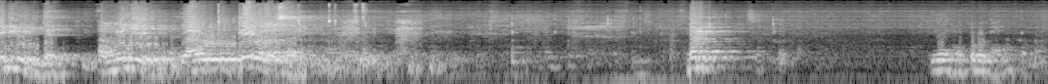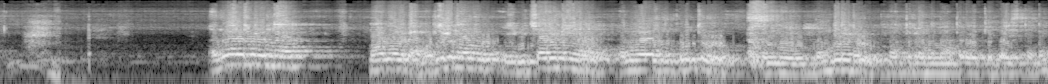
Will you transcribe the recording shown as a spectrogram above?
ಈಗಲೂ ಇದೆ. ಅಮ್ಮಿಗೆ ಯಾವತ್ತೂ ತೀರಲ್ಲ ಸರ್. ಬಟ್ ಅನುವಾದಗಳನ್ನ ಮಾಡುವಾಗ ಮೊದಲಿಗೆ ನಾನು ಈ ವಿಚಾರಣೆಯ ಅನುವಾದದ ಕುರಿತು ಒಂದು ಒಂದೆರಡು ಮಾತುಗಳನ್ನು ಮಾತಾಡೋದಕ್ಕೆ ಬಯಸ್ತೇನೆ.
